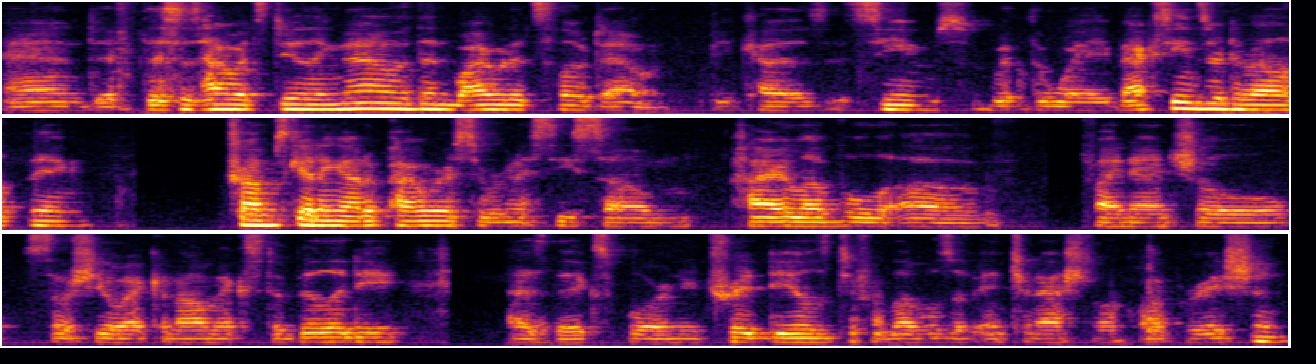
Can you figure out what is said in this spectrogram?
And if this is how it's dealing now, then why would it slow down? Because it seems with the way vaccines are developing, Trump's getting out of power, so we're going to see some higher level of financial, socioeconomic stability. as they explore new trade deals, different levels of international cooperation.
